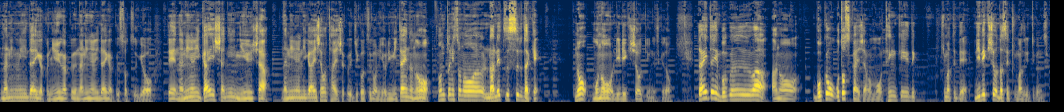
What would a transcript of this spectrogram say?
何々大学入学何々大学卒業で何々会社に入社何々会社を退職自己都合によりみたいなのを本当にその羅列するだけ。のものを履歴書っていうんですけど大体僕はあの僕を落とす会社はもう典型的決まってて履歴書を出せってまず言ってくるんですよ。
